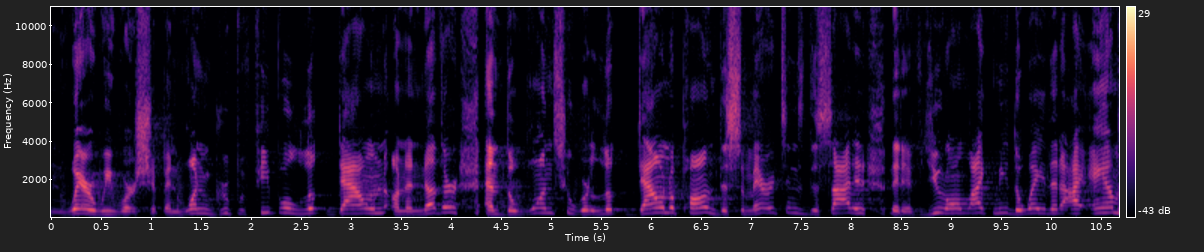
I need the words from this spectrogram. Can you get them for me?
and where we worship. And one group of people looked down on another, and the ones who were looked down upon, the Samaritans, decided that if you don't like me the way that I am,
